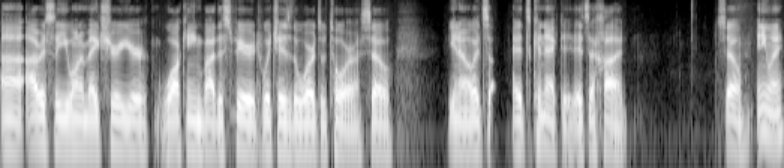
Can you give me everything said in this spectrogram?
uh, obviously, you want to make sure you're walking by the Spirit, which is the words of Torah. So, you know, it's it's connected. It's echad. So, anyway,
